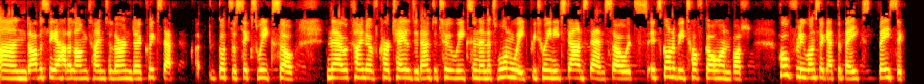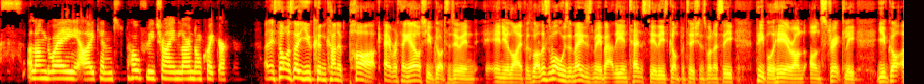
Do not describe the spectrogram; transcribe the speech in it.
and obviously, I had a long time to learn the quick step, guts of six weeks. So now it kind of curtailed you down to two weeks, and then it's one week between each dance. Then, so it's it's going to be tough going, but hopefully, once I get the base, basics along the way, I can hopefully try and learn them quicker. And it's not as though you can kind of park everything else you've got to do in in your life as well. This is what always amazes me about the intensity of these competitions when I see people here on, on Strictly. You've got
